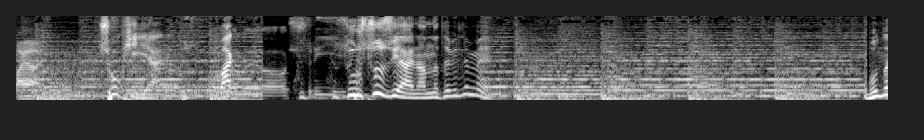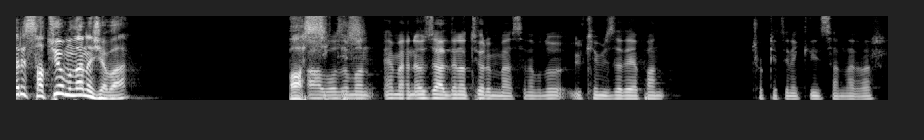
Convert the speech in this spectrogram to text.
Bayağı. Çok iyi yani. Bak Ya, aşırı iyi. kusursuz yani anlatabildim mi? Bunları satıyor mu lan acaba? Ah Abi o siktir. zaman hemen özelden atıyorum ben sana. Bunu ülkemizde de yapan çok yetenekli insanlar var.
